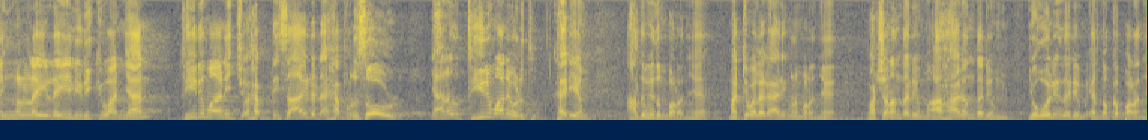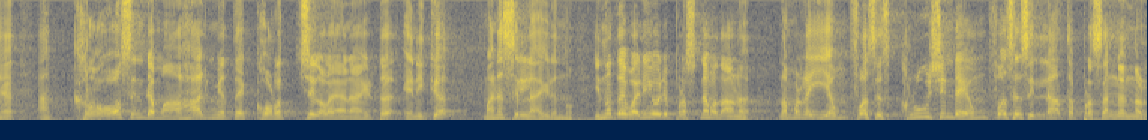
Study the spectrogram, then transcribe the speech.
നിങ്ങളുടെ ഇടയിൽ ഇരിക്കുവാൻ ഞാൻ തീരുമാനിച്ചു. I have decided I have resolve ഞാനത് തീരുമാനമെടുത്തു. കാര്യം അതും ഇതും പറഞ്ഞ് മറ്റു പല കാര്യങ്ങളും പറഞ്ഞ് ഭക്ഷണം തരും ആഹാരം തരും ജോലി തരും എന്നൊക്കെ പറഞ്ഞ് ആ ക്രോസിന്റെ മാഹാത്മ്യത്തെ കുറച്ച് കളയാനായിട്ട് എനിക്ക് മനസ്സിലായിരുന്നു. ഇന്നത്തെ വലിയൊരു പ്രശ്നം അതാണ് നമ്മളുടെ ഈ എംഫസിസ് ക്രൂശിന്റെ എംഫസിസ് ഇല്ലാത്ത പ്രസംഗങ്ങൾ.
